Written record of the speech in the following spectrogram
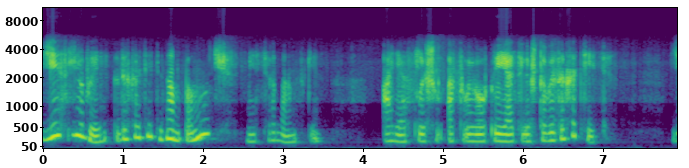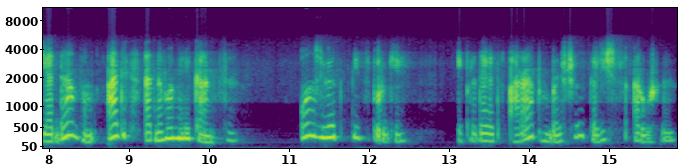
Если вы захотите нам помочь, мистер Ланский, а я слышал от своего приятеля, что вы захотите, я дам вам адрес одного американца. Он живет в Питтсбурге и продает арабам большое количество оружия.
